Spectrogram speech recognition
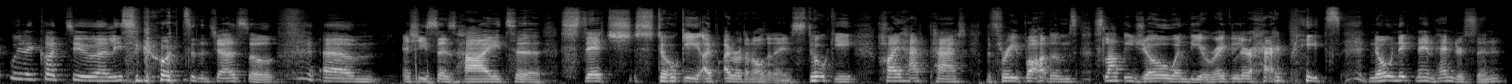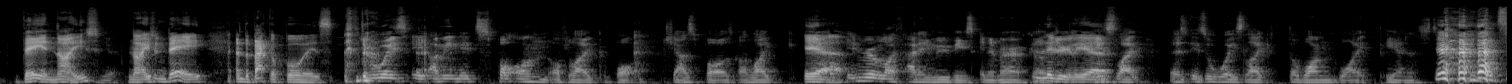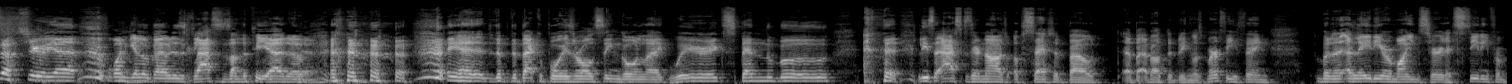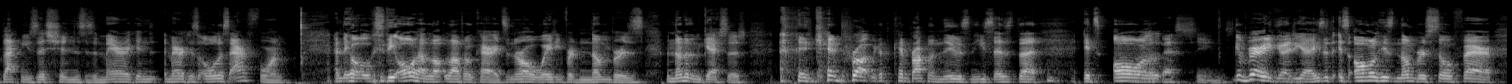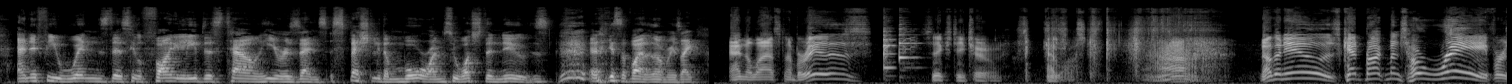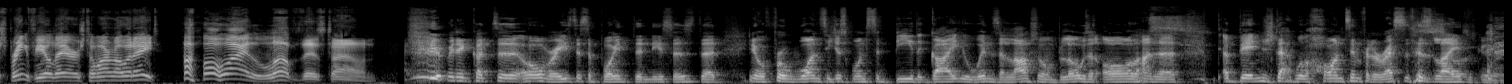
we then cut to uh, Lisa going to the jazz hole. Um, and she says hi to Stitch, Stokey. I, I wrote down all the names. Stokey, Hi Hat Pat, the Three Bottoms, Sloppy Joe, and the Irregular Heartbeats. No nickname Henderson. Day and night, Yeah. night and day, and the backup boys. Always, I mean, it's spot on of like what jazz bars are like. Yeah. In real life and in movies in America. Literally, yeah. It's like there's it's always like the one white pianist. That's so true, yeah. One yellow guy with his glasses on the piano. Yeah, the, the backup boys are all singing, going like, We're expendable. Lisa asks if they're not upset about about, about the Bingos Murphy thing. But a, a lady reminds her that stealing from black musicians is American America's oldest art form. And they all they all have lotto cards and they're all waiting for the numbers, but none of them get it. And Ken Brock we got Ken Brock on news and he says that it's all One of the best scenes. very good, yeah. He said it's all his numbers so far, and if he wins this, he'll finally leave this town he resents, especially the morons who watch the news. And I guess the final number, he's like, And the last number is 62. I lost. Ah. Now the news. Kent Brockman's Hooray for Springfield airs tomorrow at 8. Oh, I love this town. we then cut to Homer. He's disappointed, and he says that you know, for once, he just wants to be the guy who wins the lotto and blows it all on a a binge that will haunt him for the rest of his life. So good.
